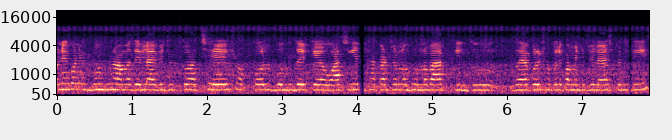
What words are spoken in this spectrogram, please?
অনেক অনেক বন্ধুরা আমাদের লাইভে যুক্ত আছে। সকল বন্ধুদেরকে ওয়াচিংয়ে থাকার জন্য ধন্যবাদ। কিন্তু দয়া করে সকলে কমেন্টে চলে আসবেন প্লিজ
